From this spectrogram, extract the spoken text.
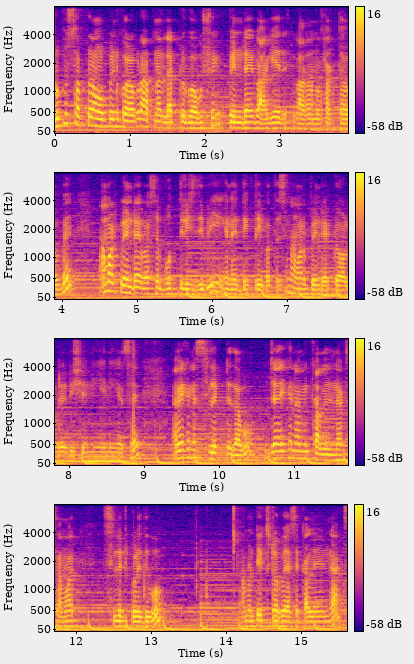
রুপুস সফটওয়্যার ওপেন করার পর আপনার ল্যাপটপে অবশ্যই পেন ড্রাইভ আগে লাগানো থাকতে হবে। আমার পেন ড্রাইভ আছে বত্রিশ জিবি এখানে দেখতেই পাচ্ছেন আমার পেন ড্রাইভটা অলরেডি সে নিয়ে নিয়েছে। আমি এখানে সিলেক্টে যাব। যা এখানে আমি কালিনাক্স আমার সিলেক্ট করে দেব। আমার ডেস্কটপে আছে কালিনাক্স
